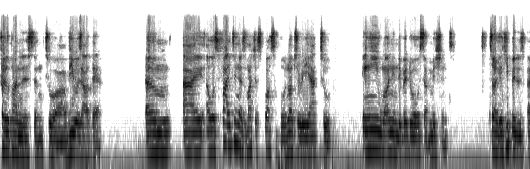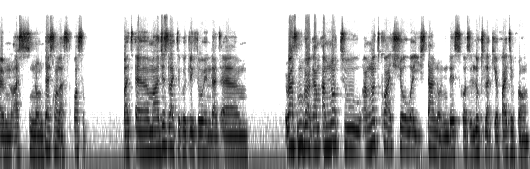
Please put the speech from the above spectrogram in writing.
fellow panelists and to our viewers out there um I, I was fighting as much as possible not to react to any one individual submissions. So I can keep it as, um, as non-personal as possible. But um, I'd just like to quickly throw in that um, Ras Mubarak, I'm, I'm not too, I'm not quite sure where you stand on this because it looks like you're fighting from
